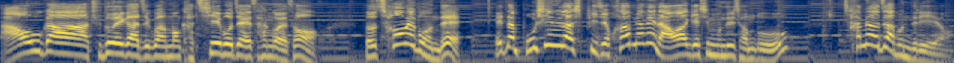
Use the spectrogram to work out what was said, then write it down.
아오가 주도해가지고 한번 같이 해보자 해서 한 거여서 저도 처음 해보는데 일단 보시다시피 이제 화면에 나와 계신 분들이 전부 참여자분들이에요.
